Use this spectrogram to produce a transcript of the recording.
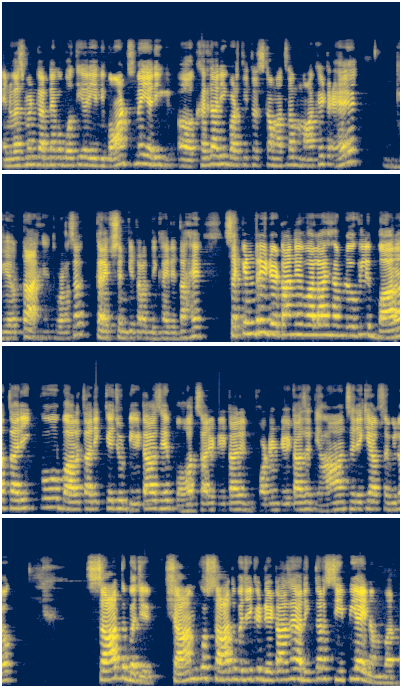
इन्वेस्टमेंट करने को बोलती है यदि बॉन्ड्स में यदि खरीदारी बढ़ती है तो इसका मतलब मार्केट है, गिरता है, थोड़ा सा करेक्शन की तरफ़ दिखाई देता है। सेकेंडरी डेटा आने वाला है हम लोगों के लिए 12 तारीख को। 12 तारीख के जो डेटाज है, बहुत सारे डेटा इंपॉर्टेंट डेटाज है, ध्यान से देखिए आप सभी लोग। सात बजे, शाम को सात बजे के डेटा से अधिकतर सीपीआई नंबर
